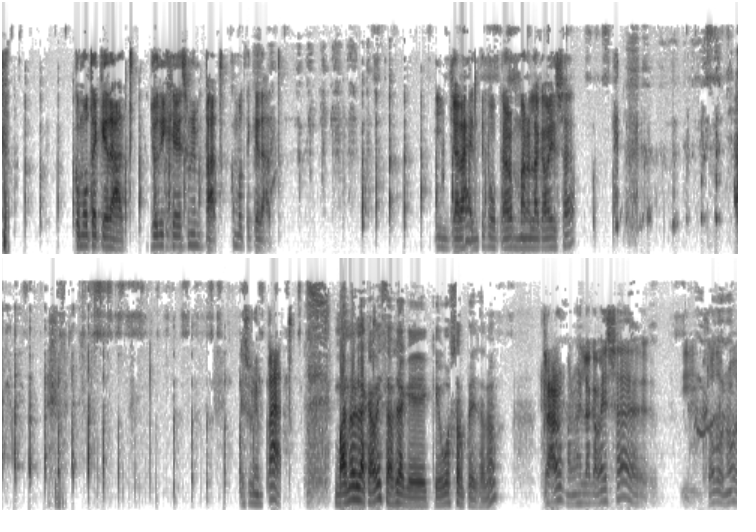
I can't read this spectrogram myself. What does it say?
¿Cómo te quedas? Yo dije, es un empate. ¿Cómo te quedas? Y ya la gente, pues claro, mano en la cabeza. Es un empate. Mano en la cabeza, o sea que, que hubo sorpresa, ¿no? Claro, manos en la cabeza eh, y todo, ¿no?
